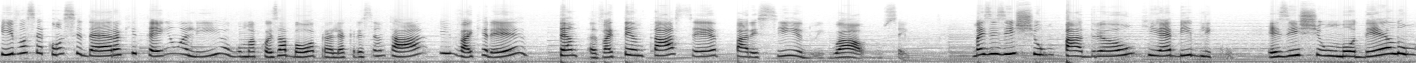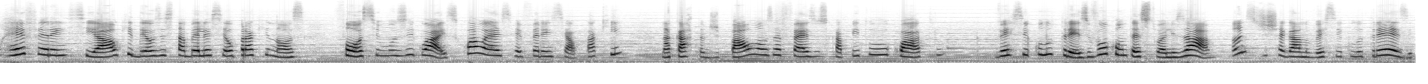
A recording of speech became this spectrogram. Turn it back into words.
que você considera que tenham ali alguma coisa boa para lhe acrescentar e vai querer, vai tentar ser parecido, igual, não sei. Mas existe um padrão que é bíblico. Existe um modelo, um referencial que Deus estabeleceu para que nós fôssemos iguais. Qual é esse referencial? Está aqui na carta de Paulo aos Efésios, capítulo 4, versículo 13. Vou contextualizar? Antes de chegar no versículo 13,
